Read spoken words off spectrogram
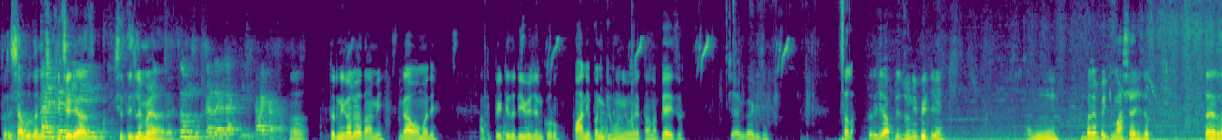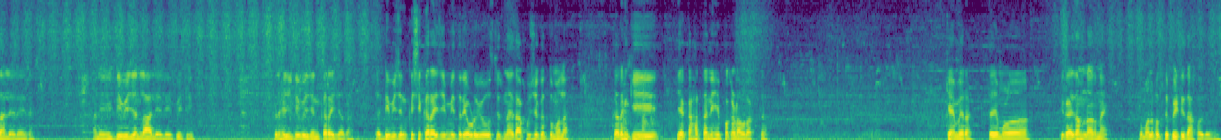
तर शाबुदाण्याची खिचडी आज क्षितिजला मिळणार आहे. समजूत काढायला लागते काय करा? हां. तर निघालो आता आम्ही गावामध्ये. आता पेटीचं डिव्हिजन करू. पाणी पण घेऊन येऊ येताना प्यायचं. चावी गाडीची. चला. तर ही आपली जुनी पेटी आहे. आणि बऱ्यापैकी माश्या ह्याच्यात तयार झालेल्या आहेत. आणि डिव्हिजनला आलेली आहे पेटी. तर ह्याची डिव्हिजन करायची आता. तर डिव्हिजन कशी करायची मी तर एवढं व्यवस्थित नाही दाखवू शकत तुम्हाला. कारण की एका हाताने हे पकडावं लागतं. कॅमेरा त्याच्यामुळं ते काय जमणार नाही. तुम्हाला फक्त पेटी दाखवतो मी.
